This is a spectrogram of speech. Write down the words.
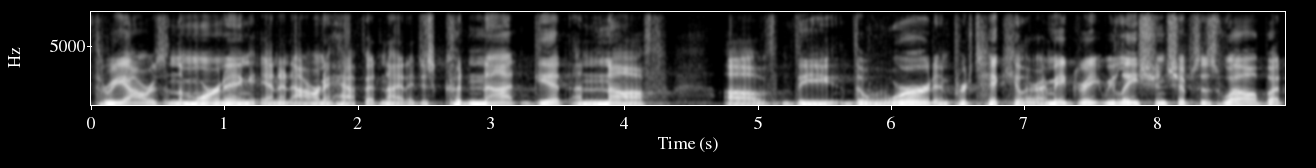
three hours in the morning and an hour and a half at night. I just could not get enough of the, the Word in particular. I made great relationships as well, but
